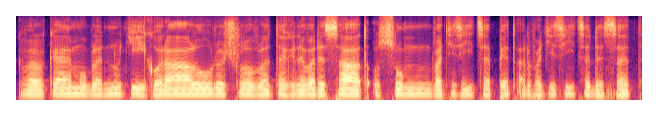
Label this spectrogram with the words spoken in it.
K velkému blednutí korálů došlo v letech 98, 2005 a 2010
